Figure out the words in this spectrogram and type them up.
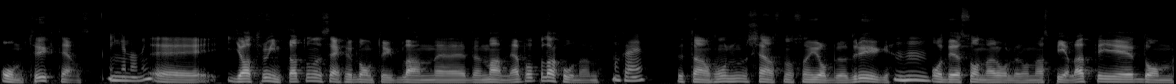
omtyckt ens. Ingen aning. Eh, jag tror inte att hon är särskilt omtyckt bland eh, den manliga populationen. Okej. Utan hon känns nog som jobbig och dryg. Mhm. Och det är sådana roller hon har spelat i de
